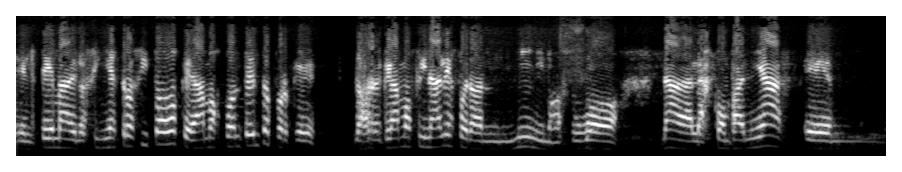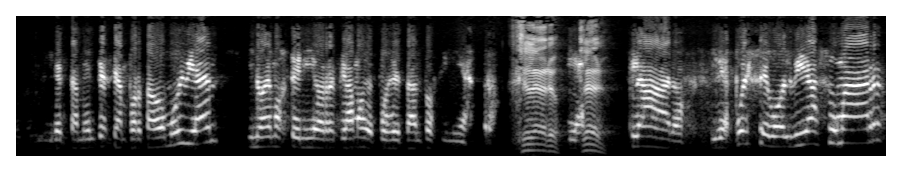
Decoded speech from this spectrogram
el tema de los siniestros y todo, quedamos contentos porque los reclamos finales fueron mínimos. Hubo, nada, las compañías eh, directamente se han portado muy bien y no hemos tenido reclamos después de tanto siniestro. Claro, claro. Claro. Y después se volvió a sumar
